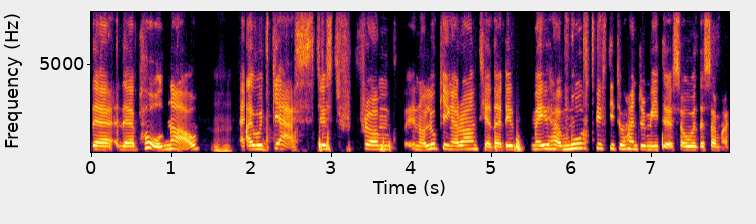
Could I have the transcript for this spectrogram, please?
the the hole now. Mm-hmm. I would guess just from you know looking around here that it may have moved 50 to 100 meters over the summer.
